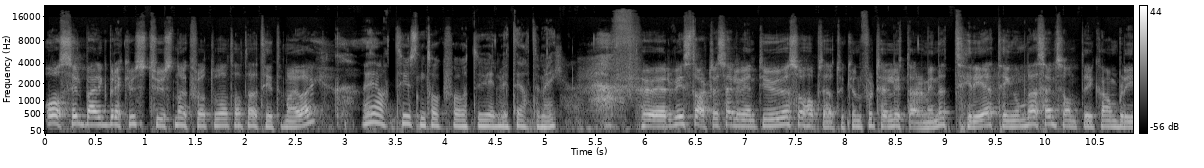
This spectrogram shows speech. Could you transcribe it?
Åshild Berg Brekkhus, tusen takk for at du har tatt deg tid til meg i dag. Ja, tusen takk for at du inviterte meg. Før vi starter selve intervjuet, så håpet jeg at du kunne fortelle lytterne mine tre ting om deg selv, sånn at de kan bli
